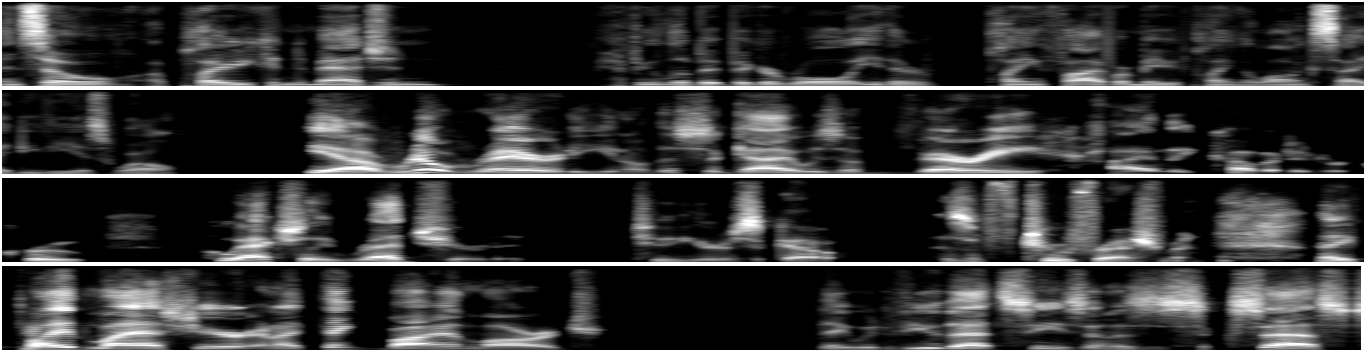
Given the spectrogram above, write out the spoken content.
And so a player you can imagine having a little bit bigger role, either playing five or maybe playing alongside Edey as well. Yeah, a real rarity. You know, this is a guy who was a very highly coveted recruit who actually redshirted two years ago as a true freshman. He played last year, and I think by and large, they would view that season as a success,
